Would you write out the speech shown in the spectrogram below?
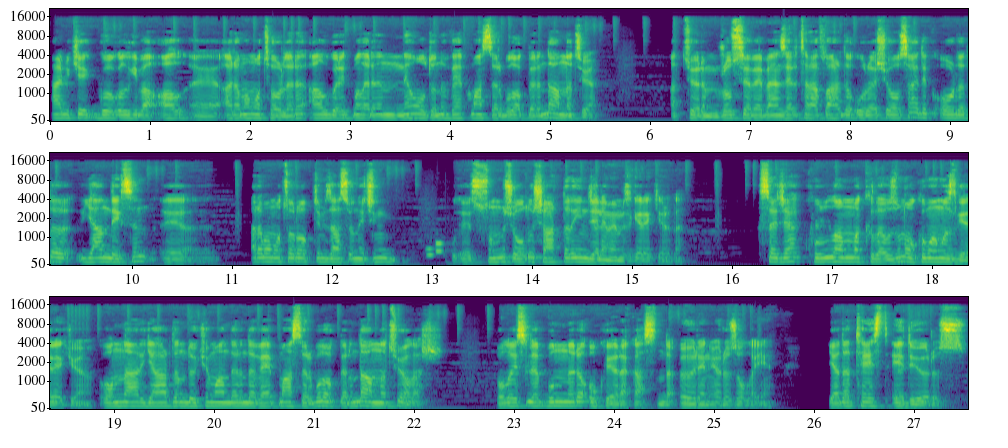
Halbuki Google gibi al, e, arama motorları algoritmalarının ne olduğunu webmaster bloglarında anlatıyor atıyorum Rusya ve benzeri taraflarda uğraşıyor olsaydık orada da Yandex'in e, arama motoru optimizasyonu için e, sunmuş olduğu şartları incelememiz gerekirdi. Kısaca kullanma kılavuzunu okumamız gerekiyor. Onlar yardım dokümanlarında webmaster bloklarında anlatıyorlar. Dolayısıyla bunları okuyarak aslında öğreniyoruz olayı. Ya da test ediyoruz.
